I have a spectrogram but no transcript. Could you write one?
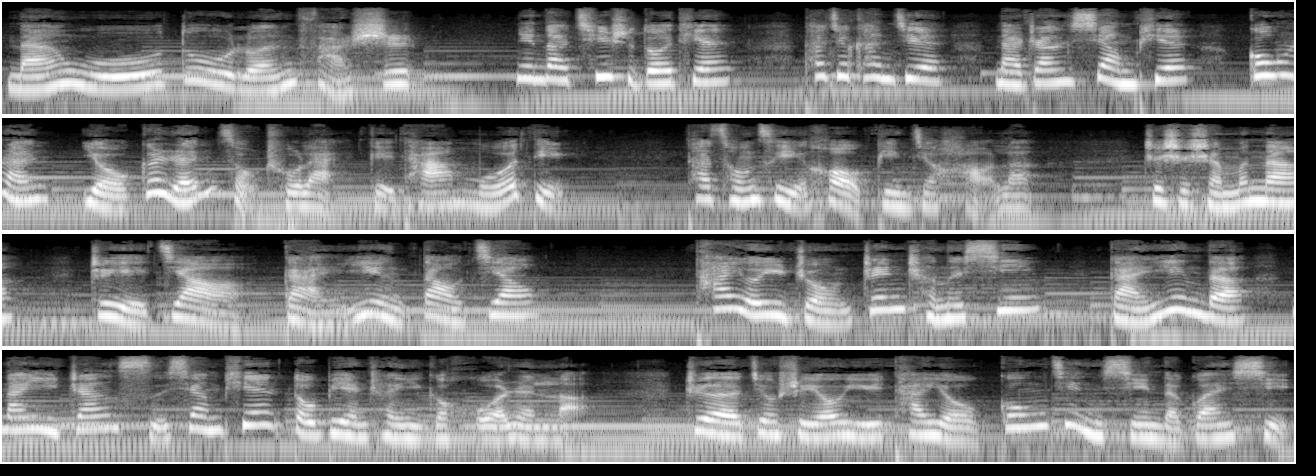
南无度轮法师，念到七十多天，他就看见那张相片公然有个人走出来给他摩顶，他从此以后病就好了。这是什么呢？这也叫感应道交，他有一种真诚的心，感应的那一张死相片都变成一个活人了，这就是由于他有恭敬心的关系。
